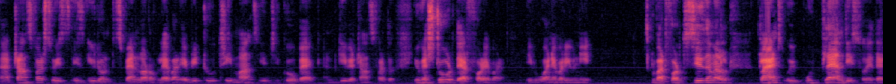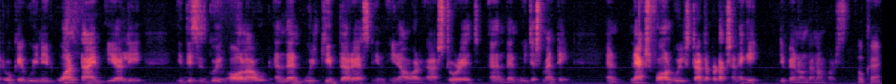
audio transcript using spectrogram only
uh, transfer so it's, it's, you don't spend a lot of labor every two three months you go back and give a transfer to, you can store there forever if, whenever you need but for the seasonal clients we, we plan this way that okay we need one time yearly this is going all out and then we'll keep the rest in, in our uh, storage and then we just maintain. And next fall we'll start the production again depend on the numbers. Okay.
